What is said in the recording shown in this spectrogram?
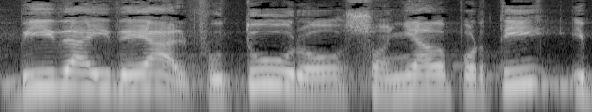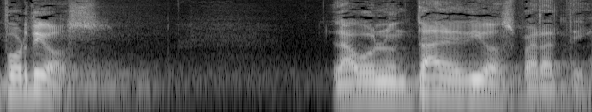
vida ideal, futuro soñado por ti y por Dios, la voluntad de Dios para ti.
